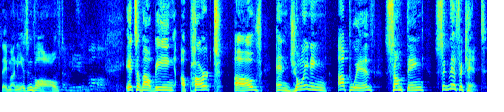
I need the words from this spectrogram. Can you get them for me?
Say money is involved, money is involved. it's about being a part of and joining up with something significant.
